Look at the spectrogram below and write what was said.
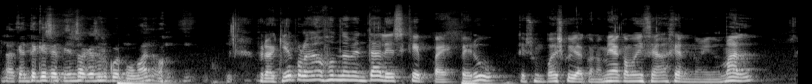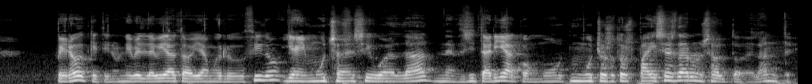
la gente que se piensa que es el cuerpo humano. Pero aquí el problema fundamental es que Perú, que es un país cuya economía, como dice Ángel, no ha ido mal, pero que tiene un nivel de vida todavía muy reducido y hay mucha desigualdad, necesitaría, como muchos otros países, dar un salto adelante.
